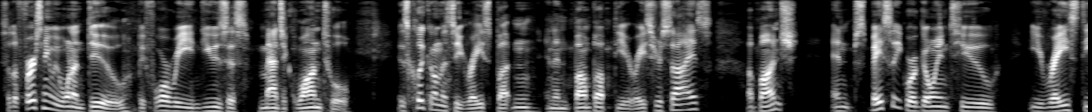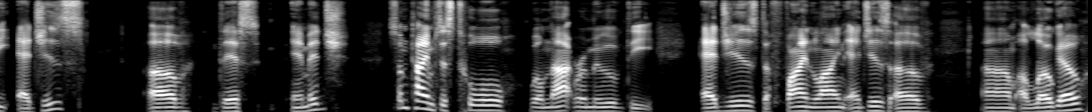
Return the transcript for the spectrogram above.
So the first thing we want to do before we use this magic wand tool is click on this erase button and then bump up the eraser size a bunch. And basically we're going to erase the edges of this image. Sometimes this tool will not remove the edges, the fine line edges of um, a logo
